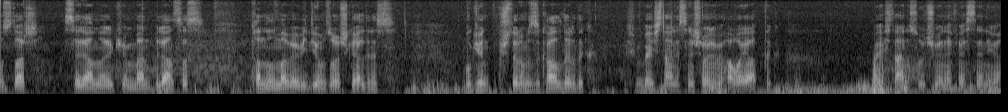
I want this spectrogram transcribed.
Dostlar, selamünaleyküm. Ben Plansız. Kanalıma ve videomuza hoş geldiniz. Bugün kuşlarımızı kaldırdık. Şimdi 5 tanesini şöyle bir havaya attık. 5 tanesi uçuyor, nefesleniyor.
